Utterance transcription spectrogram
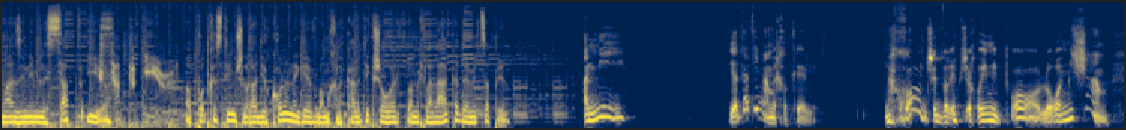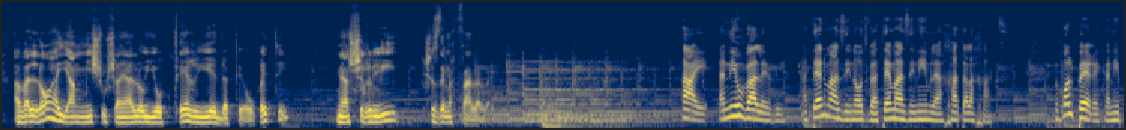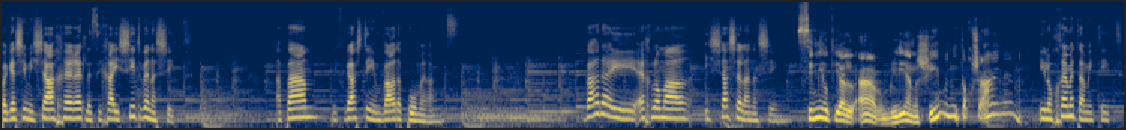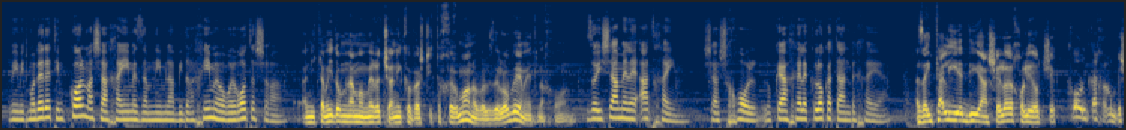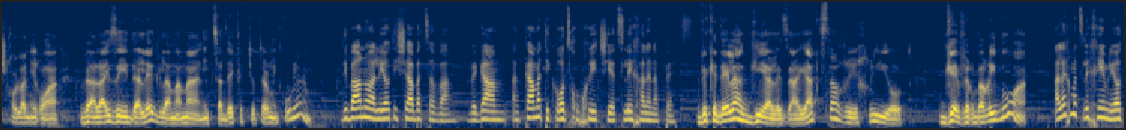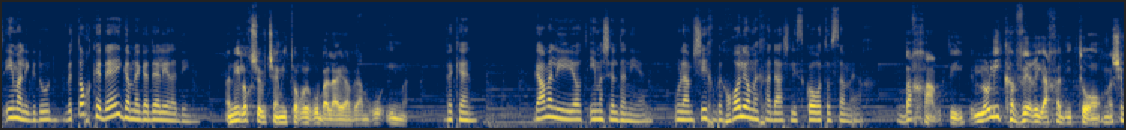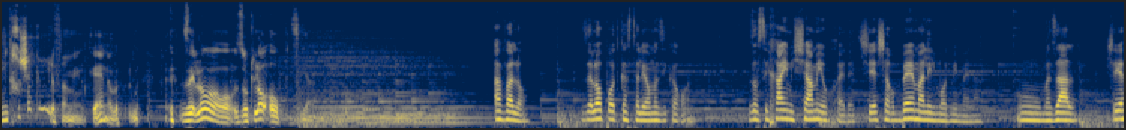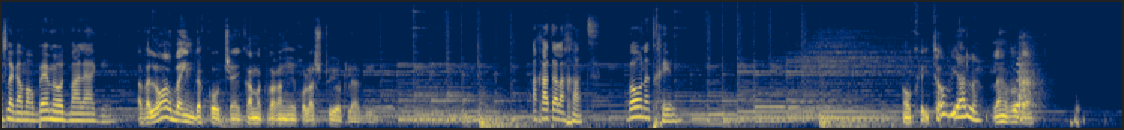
אתם מאזינים לסאפ איר, הפודקאסטים של רדיו כל הנגב במחלקה לתקשורת במכללה האקדמית ספיר. אני ידעתי מה מחכה לי. נכון שדברים שרואים מפה לא רואים משם, אבל לא היה מישהו שהיה לו יותר ידע תיאורטי מאשר לי כשזה נפל עליי. היי, אני יובל לוי. אתן מאזינות ואתם מאזינים לאחת על אחת. בכל פרק אני אפגש עם אישה אחרת לשיחה אישית ונשית. הפעם נפגשתי עם ורדה פומרנץ. ורדה היא, איך לומר, אישה של אנשים. שימי אותי על הר בלי אנשים, אני תוך שעה איננה. היא לוחמת אמיתית, והיא מתמודדת עם כל מה שהחיים מזמנים לה בדרכים מעוררות השראה. אני תמיד אמנם אומרת שאני כבשתי את החרמון, אבל זה לא באמת נכון. זו אישה מלאת חיים, שהשכול לוקח חלק לא קטן בחייה. אז הייתה לי ידיעה שלא יכול להיות שכל כך הרבה שכול אני רואה, ועליי זה ידלג, למה מה, אני צדקת יותר מכולם. דיברנו על להיות אישה בצבא, וגם על כמה תקרות זכוכית שהיא הצליחה לנפץ. וכדי להגיע לזה היה צריך להיות גבר בריבוע. על איך מצליחים להיות אימא לגדוד, ותוך כדי גם לגדל ילדים. אני לא חושבת שהם התעוררו בלילה ואמרו אימא. וכן, גם על להיות אימא של דניאל, ולהמשיך בכל יום מחדש לזכור אותו שמח. בחרתי לא להיקבר יחד איתו, מה שמתחשק לי לפעמים, כן? אבל זה לא, זאת לא אופציה. אבל לא, זה לא פודקאסט על יום הזיכרון. זו שיחה עם אישה מיוחדת, שיש הרבה מה ללמוד ממנה. ומזל, שיש לה גם הרבה מאוד מה להגיד. אבל לא 40 דקות שכמה כבר אני יכולה שטויות להגיד. אחת על אחת. בואו נתחיל. אוקיי, טוב, יאללה, לעבודה.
